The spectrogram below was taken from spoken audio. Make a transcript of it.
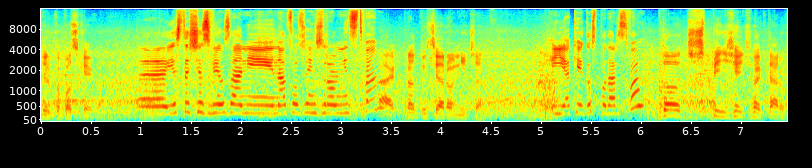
Wielkopolskiego. E, Jesteście związani na co dzień z rolnictwem? Tak, produkcja rolnicza. I jakie gospodarstwo? Do 50 hektarów.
